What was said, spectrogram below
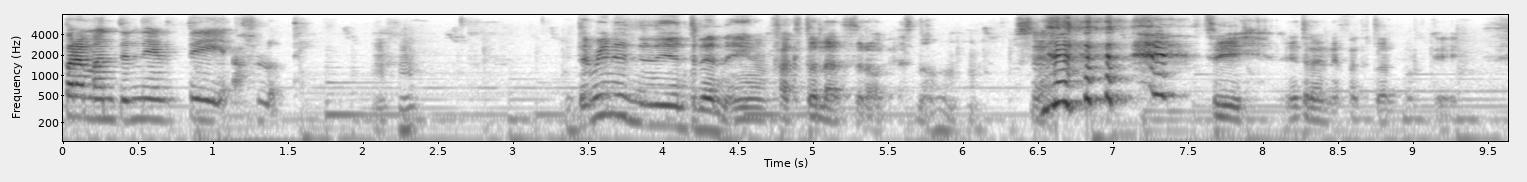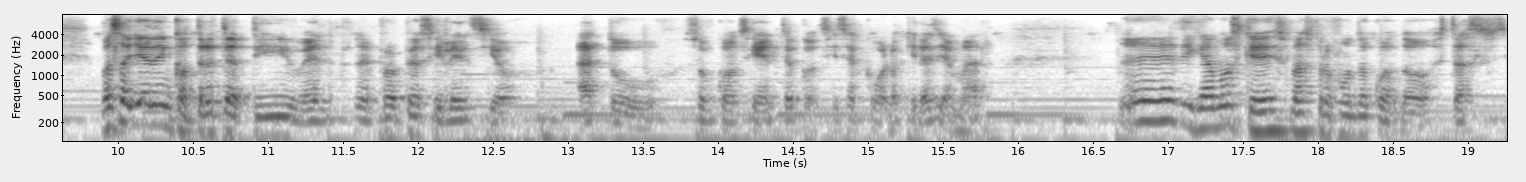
para mantenerte a flote. También entran en factor las drogas, ¿no? O sea, sí, entran en factor porque más allá de encontrarte a ti en el propio silencio, a tu subconsciente o conciencia, como lo quieras llamar, eh, digamos que es más profundo cuando estás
